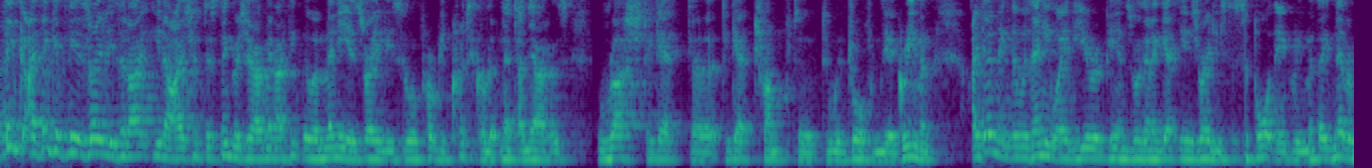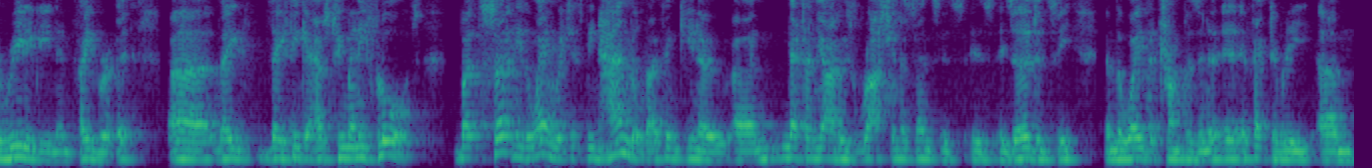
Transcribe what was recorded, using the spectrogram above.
I think I think if the Israelis and I, you know, I should distinguish here. I mean, I think there were many Israelis who were probably critical of Netanyahu's rush to get uh, to get Trump to, to withdraw from the agreement. I don't think there was any way the Europeans were going to get the Israelis to support the agreement. They've never really been in favour of it. Uh, they they think it has too many flaws but certainly the way in which it's been handled, I think, you know, uh, Netanyahu's rush, in a sense, is, is, is, urgency, and the way that Trump has in, effectively um,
